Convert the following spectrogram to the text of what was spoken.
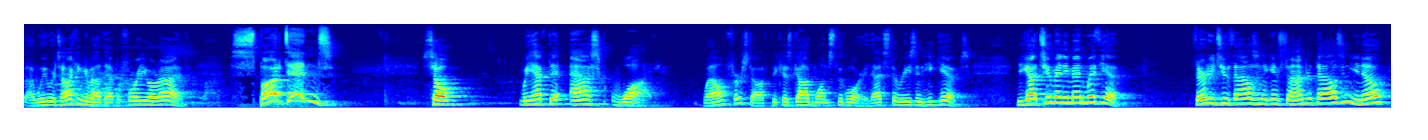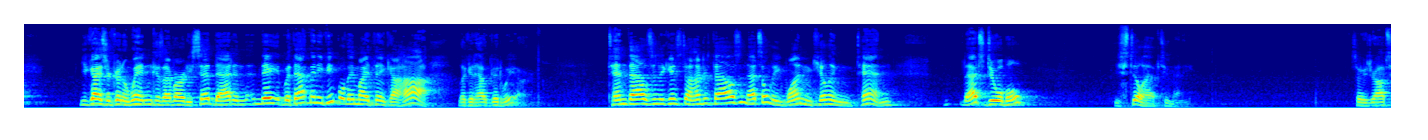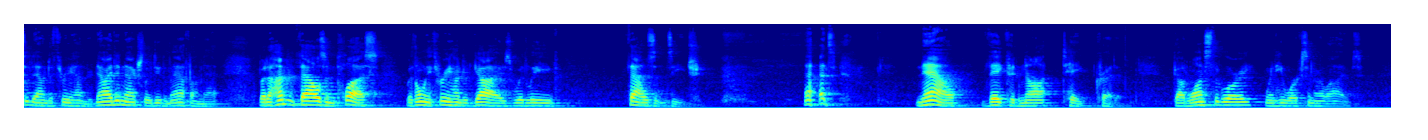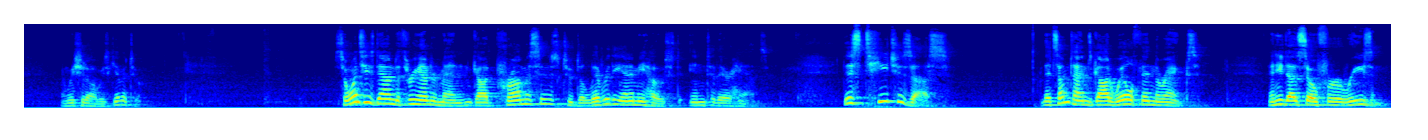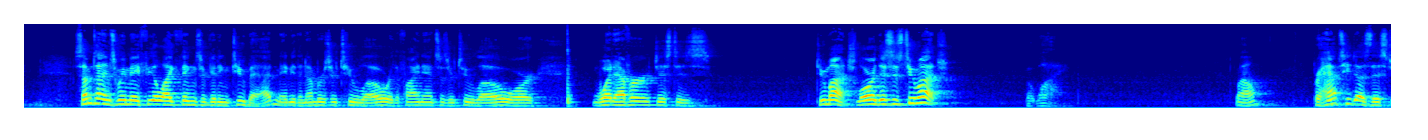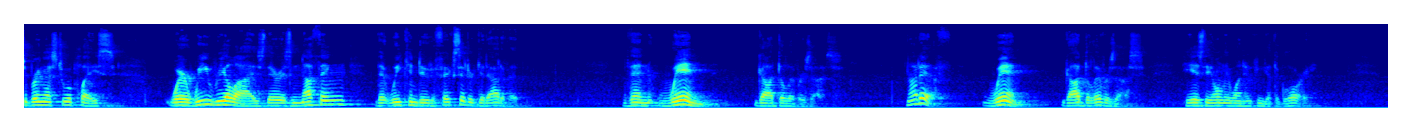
Uh, we were talking about that before you arrived. Spartans! So we have to ask why. Well, first off, because God wants the glory. That's the reason He gives. You got too many men with you. 32,000 against 100,000, you know, you guys are going to win because I've already said that. And they, with that many people, they might think, aha, look at how good we are. 10,000 against 100,000, that's only one killing 10. That's doable. You still have too many. So he drops it down to 300. Now, I didn't actually do the math on that, but 100,000 plus with only 300 guys would leave thousands each. That's, now they could not take credit. God wants the glory when he works in our lives, and we should always give it to him. So once he's down to 300 men, God promises to deliver the enemy host into their hands. This teaches us that sometimes God will thin the ranks, and He does so for a reason. Sometimes we may feel like things are getting too bad. Maybe the numbers are too low, or the finances are too low, or whatever just is too much. Lord, this is too much. But why? Well, perhaps He does this to bring us to a place where we realize there is nothing that we can do to fix it or get out of it then when God delivers us. Not if, when God delivers us, He is the only one who can get the glory.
